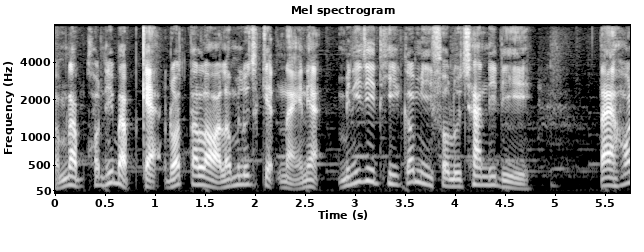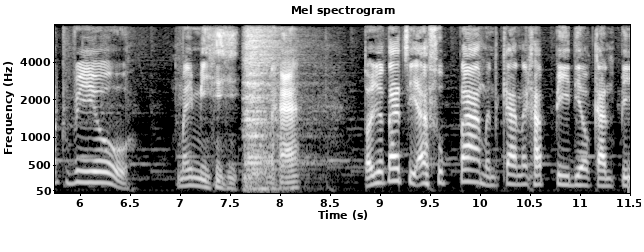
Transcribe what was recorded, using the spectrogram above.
สำหรับคนที่แบบแกะรถตลอดแล้วไม่รู้จะเก็บไหนเนี่ย Mini GT ก็มีโซลูชันที่ดี แต่ Hot Wheel ไม่มีนะฮะ Toyota GR Supra เหมือนกันนะครับ ปีเดียวกันปี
